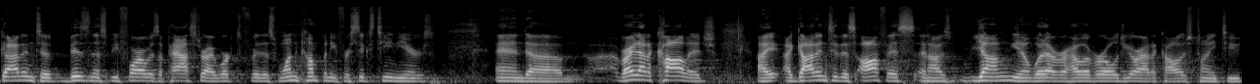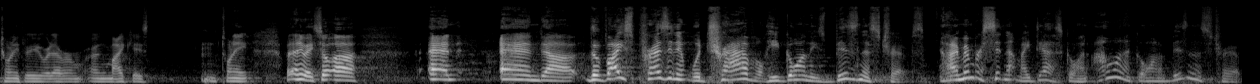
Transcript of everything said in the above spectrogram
got into business before I was a pastor, I worked for this one company for 16 years. And um, right out of college, I, I, got into this office, and I was young, you know, whatever, however old you are out of college 22, 23, whatever, in my case, 28. But anyway, so uh, and, and uh, the vice president would travel. He'd go on these business trips. And I remember sitting at my desk going, I want to go on a business trip.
